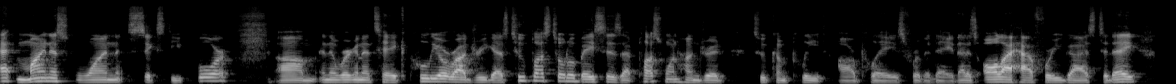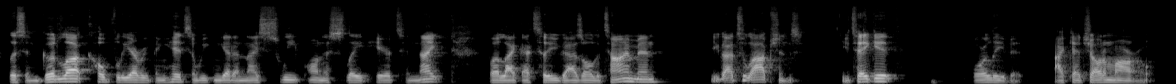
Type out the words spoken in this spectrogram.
at minus 164. Um, and then we're going to take Julio Rodriguez, two plus total bases at plus 100 to complete our plays for the day. That is all I have for you guys today. Listen, good luck. Hopefully everything hits and we can get a nice sweep on the slate here tonight. But like I tell you guys all the time, man, you got two options. You take it or leave it. I catch y'all tomorrow.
